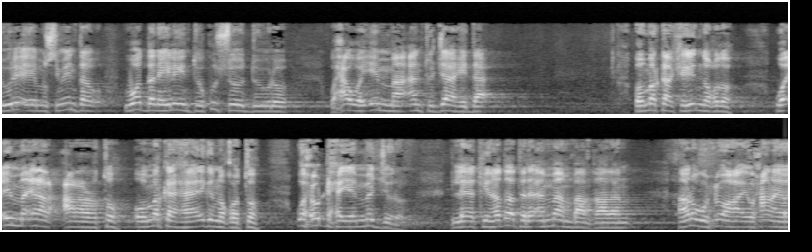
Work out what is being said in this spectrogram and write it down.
duulay ee muslimiinta waddanay leey intuu ku soo duulo waxaa waye imaa an tujaahida oo markaa shahiid noqdo. Wa imaa inaad cararto oo markaa haaligi noqoto. Wax u dhexeeya ma jiro laakiin haddaad tira ammaan baan qaadan anugu muxuu ahaay waxaan ahay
